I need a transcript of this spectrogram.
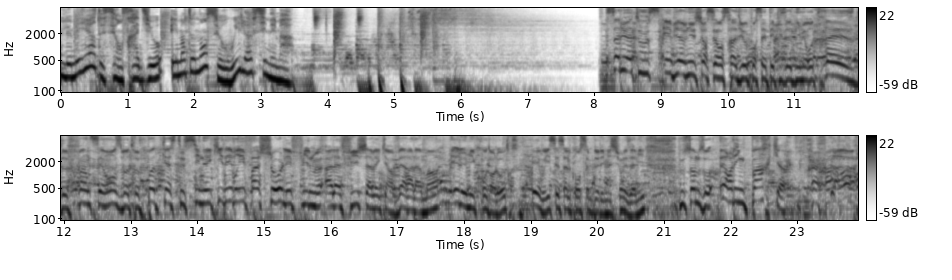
Le meilleur de séances radio est maintenant sur We Love Cinéma. Salut à tous et bienvenue sur Séance Radio pour cet épisode numéro 13 de fin de séance, votre podcast ciné qui débriefe à chaud les films à l'affiche avec un verre à la main et le micro dans l'autre. Et oui, c'est ça le concept de l'émission les amis. Nous sommes au Hurling Park. oh,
